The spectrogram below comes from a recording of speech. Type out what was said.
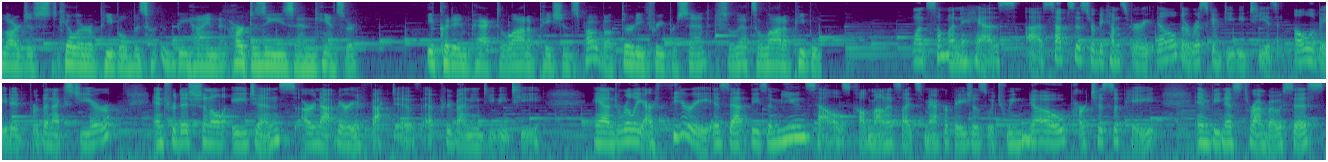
largest killer of people behind heart disease and cancer. It could impact a lot of patients, probably about 33%, so that's a lot of people. Once someone has uh, sepsis or becomes very ill, their risk of DVT is elevated for the next year, and traditional agents are not very effective at preventing DVT. And really our theory is that these immune cells called monocytes macrophages, which we know participate in venous thrombosis,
